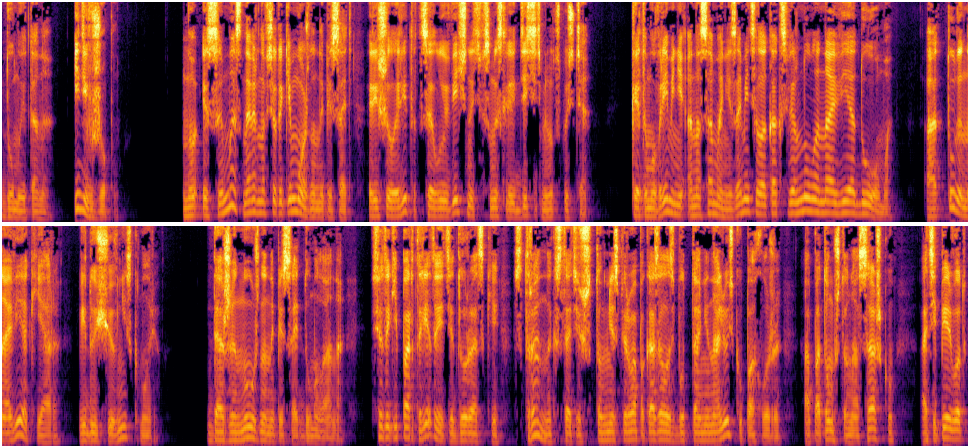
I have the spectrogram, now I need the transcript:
думает она. Иди в жопу. Но СМС, наверное, все таки можно написать, решила Рита целую вечность, в смысле 10 минут спустя. К этому времени она сама не заметила, как свернула на Виа Дуомо, а оттуда на Виа Кьяра, ведущую вниз к морю. Даже нужно написать, думала она. все таки портреты эти дурацкие. Странно, кстати, что мне сперва показалось, будто они на Люську похожи, а потом что на Сашку, а теперь вот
